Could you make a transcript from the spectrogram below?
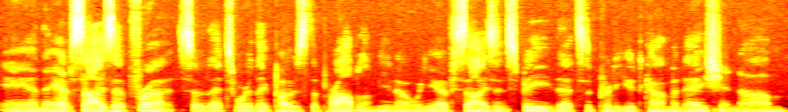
and they have size up front. So that's where they pose the problem. You know, when you have size and speed, that's a pretty good combination. Um,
